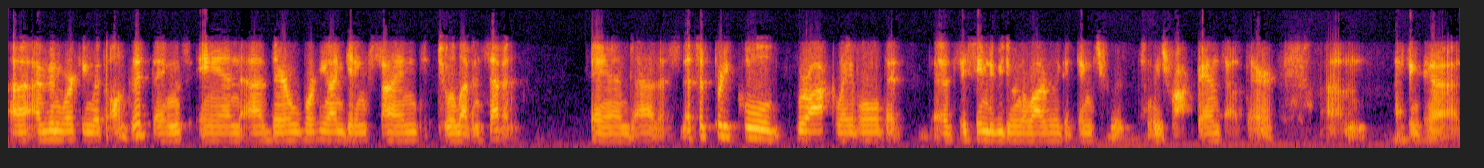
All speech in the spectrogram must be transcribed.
uh, I've been working with All Good Things, and uh, they're working on getting signed to Eleven Seven, and uh, that's that's a pretty cool rock label that uh, they seem to be doing a lot of really good things for some of these rock bands out there. Um, I think uh,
